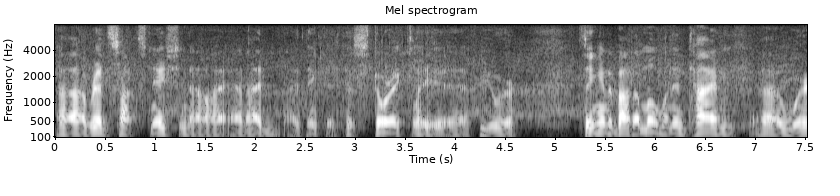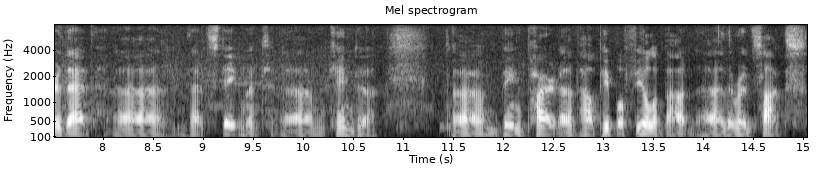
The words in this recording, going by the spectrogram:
uh, Red Sox Nation now, and I, I think that historically, uh, if you were thinking about a moment in time uh, where that uh, that statement um, came to um, being part of how people feel about uh, the Red Sox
